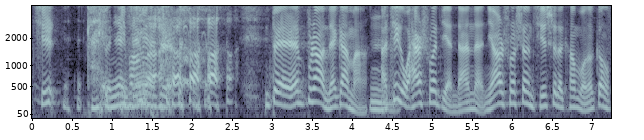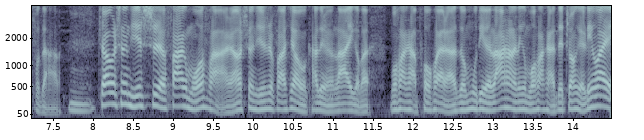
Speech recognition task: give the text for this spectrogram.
其实开始念经了，对人不知道你在干嘛啊。这个我还是说简单的。你要是说圣骑士的 combo 那更复杂了。嗯，招个圣骑士发个魔法，然后圣骑士发效果，卡点人拉一个把魔法卡破坏了，然后从墓地里拉上来那个魔法卡再装给另外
